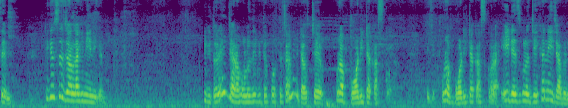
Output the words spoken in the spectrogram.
সেম ঠিক আছে? যার লাগে নিয়ে নেবেন। ভিতরে যারা হলুদের ভিতরে পড়তে চান, এটা হচ্ছে পুরো বডিটা কাজ করা। এই যে পুরো বডিটা কাজ করা। এই ড্রেসগুলো যেখানেই যাবেন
